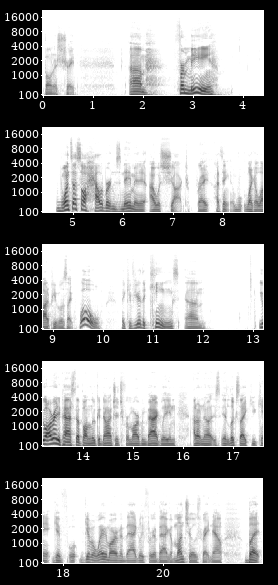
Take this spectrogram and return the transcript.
bonus trade. Um, for me, once I saw Haliburton's name in it, I was shocked. Right? I think like a lot of people was like, "Whoa!" Like if you're the Kings, um, you already passed up on Luka Doncic for Marvin Bagley, and I don't know. It looks like you can't give give away Marvin Bagley for a bag of Munchos right now. But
